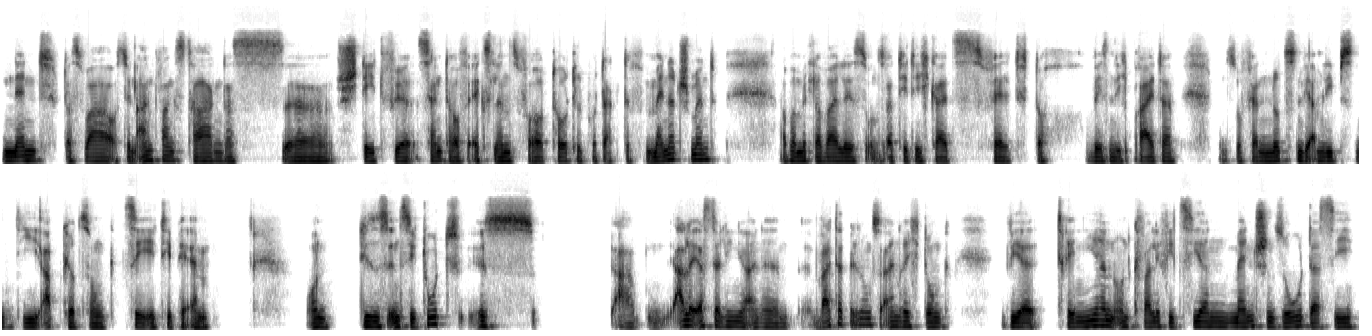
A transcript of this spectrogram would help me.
nennt. Das war aus den Anfangstagen. Das äh, steht für Center of Excellence for Total Productive Management. Aber mittlerweile ist unser Tätigkeitsfeld doch wesentlich breiter. Insofern nutzen wir am liebsten die Abkürzung CETPM. Und dieses Institut ist ja, in allererster Linie eine Weiterbildungseinrichtung. Wir trainieren und qualifizieren Menschen so, dass sie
